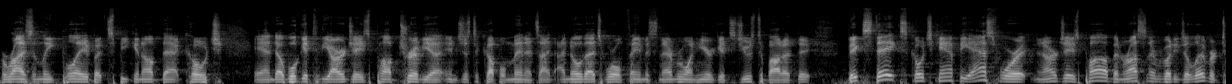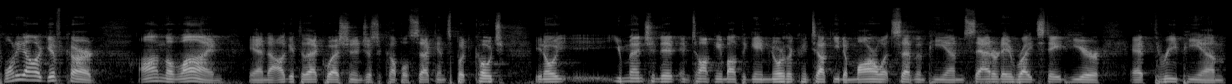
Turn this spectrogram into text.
Horizon League play. But speaking of that, Coach, and uh, we'll get to the RJ's Pub trivia in just a couple minutes. I, I know that's world famous, and everyone here gets juiced about it. The, big stakes. Coach Kampe asked for it in RJ's Pub, and Russ and everybody delivered. Twenty dollar gift card on the line. And I'll get to that question in just a couple seconds. But, Coach, you know, you mentioned it in talking about the game Northern Kentucky tomorrow at 7 p.m., Saturday, Wright State here at 3 p.m.,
